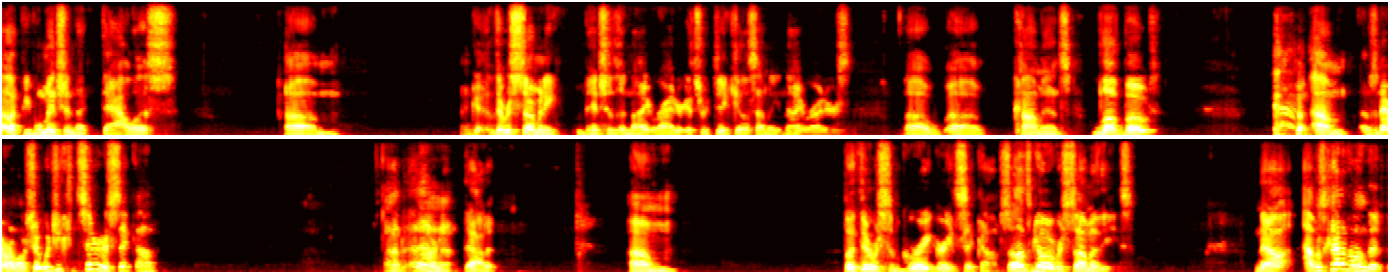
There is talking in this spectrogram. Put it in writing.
like people mentioned like Dallas. Um, there were so many mentions of Knight Rider. It's ridiculous how many Knight Riders uh, uh, comments. Love Boat. um, that was an hour long show. Would you consider a sitcom? I, I don't know. Doubt it. Um, but there were some great, great sitcoms. So let's go over some of these. Now, I was kind of on the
